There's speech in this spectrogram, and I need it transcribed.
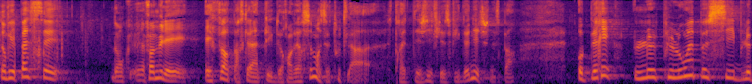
Donc vous passer. Donc la formule est, forte parce qu'elle implique de renversement, c'est toute la stratégie philosophique de Nietzsche, n'est-ce pas? Opérer le plus loin possible,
